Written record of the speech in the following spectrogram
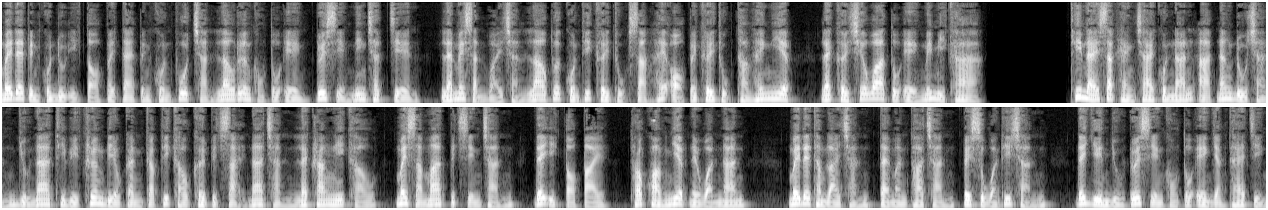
ไม่ได้เป็นคนดูอีกต่อไปแต่เป็นคนพูดฉันเล่าเรื่องของตัวเองด้วยเสียงนิ่งชัดเจน และไม่สั่นไหวฉันเล่าเพื่อคนที่เคยถูกสั่งให้ออกไปเคยถูกทำให้เงียบ และเคยเชื่อว่าตัวเองไม่มีค่า ที่ไหนสักแห่งชายคนนั้นอาจนั่งดูฉันอยู่หน้าทีวีเครื่องเดียวกันกับที่เขาเคยปิดใส่หน้าฉัน และครั้งนี้เขาไม่สามารถปิดเสียงฉันได้อีกต่อไป เพราะความเงียบในวันนั้น ไม่ได้ทำลายฉันแต่มันพาฉันไปสู่วันที่ฉัน ได้ยืนอยู่ด้วยเสียงของตัวเองอย่างแท้จริง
